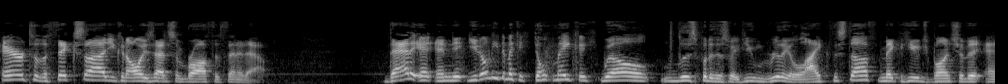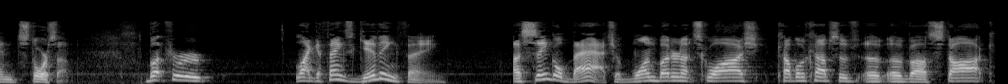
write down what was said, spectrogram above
err to the thick side, you can always add some broth to thin it out. That and you don't need to make a don't make a well let's put it this way if you really like the stuff make a huge bunch of it and store some. But for like a Thanksgiving thing, a single batch of one butternut squash, couple of cups of of, of uh, stock,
